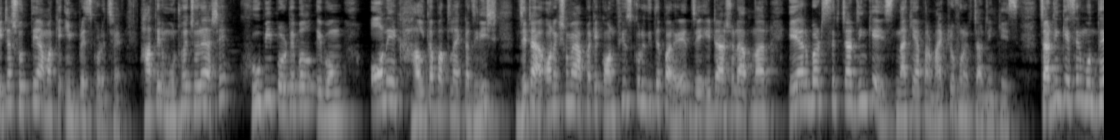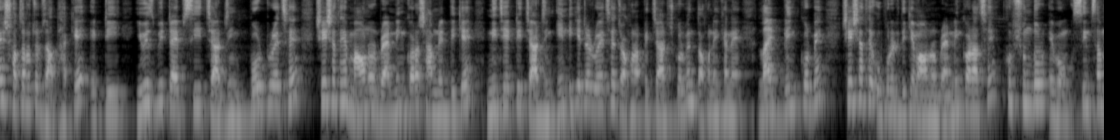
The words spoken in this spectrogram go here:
এটা সত্যি আমাকে ইমপ্রেস করেছে। হাতের মুঠোয় চলে আসে, খুবই পোর্টেবল এবং অনেক হালকা পাতলা একটা জিনিস, যেটা অনেক সময় আপনাকে কনফিউজ করে দিতে পারে যে এটা আসলে আপনার এয়ারবাডসের চার্জিং কেস নাকি আপনার মাইক্রোফোনের চার্জিং কেস চার্জিং কেসের মধ্যে সচরাচর যা থাকে, একটি USB type C charging port রয়েছে, সেই সাথে মাউনোর ব্র্যান্ডিং করা সামনের দিকে, নিচে একটি চার্জিং ইন্ডিকেটর রয়েছে, যখন আপনি চার্জ করবেন তখন এখানে লাইট ব্লিঙ্ক করবে। সেই সাথে উপরের দিকে মাউনোর ব্র্যান্ডিং করা আছে, খুব সুন্দর এবং সিমসাম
